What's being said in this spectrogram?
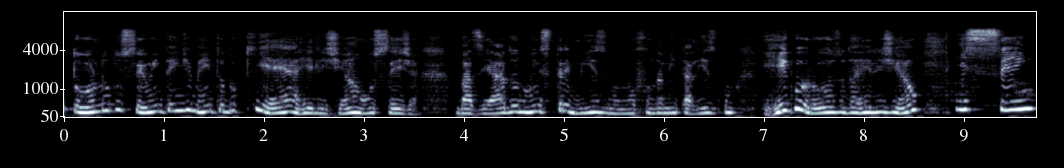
torno do seu entendimento do que é a religião, ou seja, baseado no extremismo, no fundamentalismo rigoroso da religião e sem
